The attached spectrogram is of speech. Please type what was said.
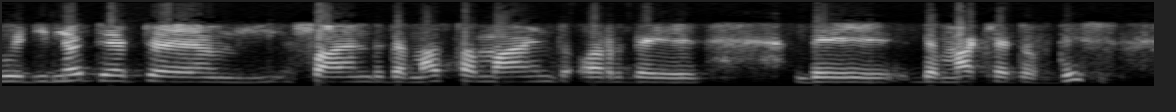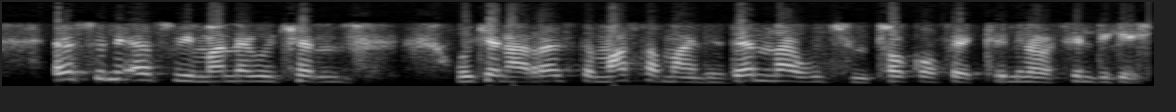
We did not yet um, find the mastermind or the the the market of this. As soon as we manage, we can we can arrest the mastermind. Then now we can talk of a criminal syndicate.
